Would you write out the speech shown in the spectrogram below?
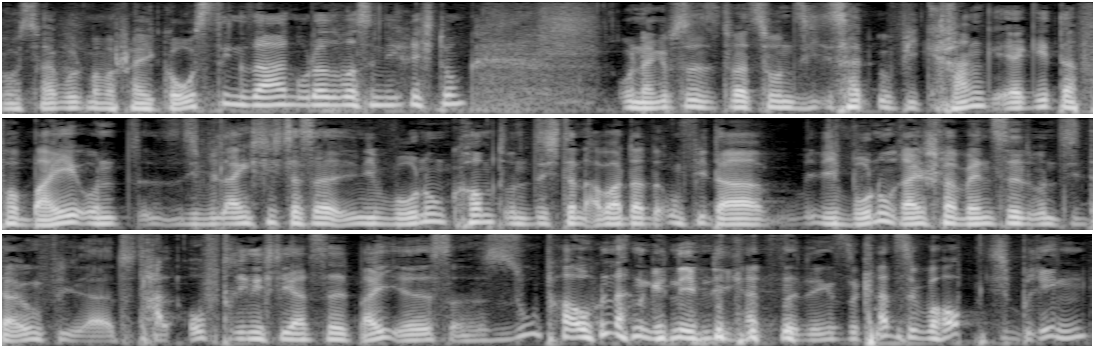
heutzutage würde man wahrscheinlich Ghosting sagen oder sowas in die Richtung. Und dann gibt es so eine Situation, sie ist halt irgendwie krank, er geht da vorbei und sie will eigentlich nicht, dass er in die Wohnung kommt und sich dann aber da irgendwie da in die Wohnung reinschlawenzelt und sie da irgendwie äh, total aufdringlich die ganze Zeit bei ihr ist. Und super unangenehm die ganze Zeit. Denkst, Du kannst du überhaupt nicht bringen.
